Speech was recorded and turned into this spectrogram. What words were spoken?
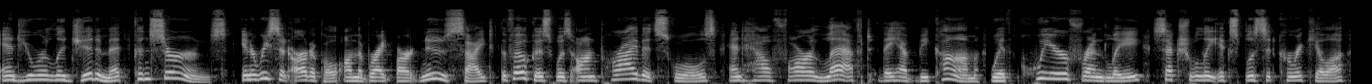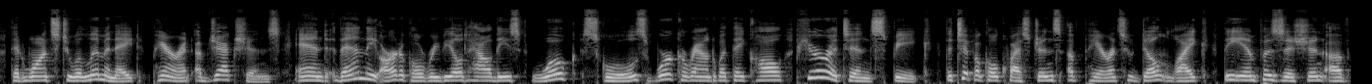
and your legitimate concerns. In a recent article on the Breitbart News site, the focus was on private schools and how far left they have become with queer friendly, sexually explicit curricula that wants to eliminate parent objections. And then the article revealed how these woke schools work around what they call Puritan speak, the typical questions of parents who don't like the imposition of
